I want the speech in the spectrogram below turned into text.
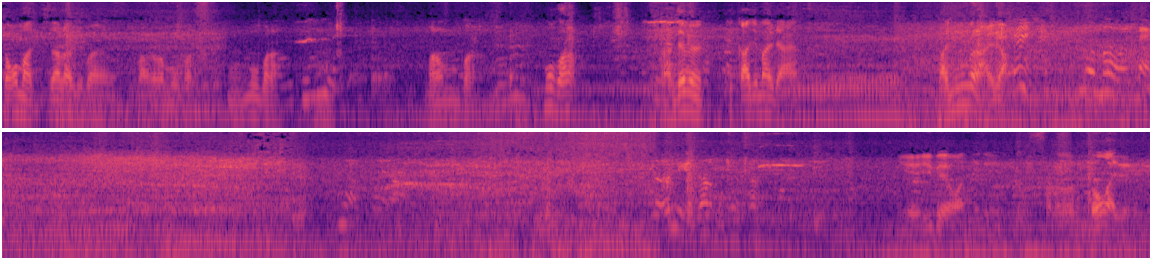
조금만 잘라줘봐요. 만원 먹어봐라. 응, 먹어봐라. 응. 만원 먹어봐라. 먹어봐라. 안 되면 까지 말자. 맛있는 건 아니다. Mơ mơ nè 언니 괜찮아. 이게 입에 완전히 사람 녹아야 되는데.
